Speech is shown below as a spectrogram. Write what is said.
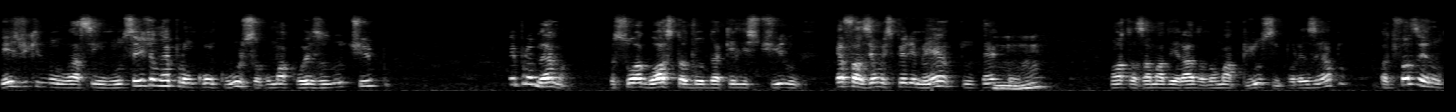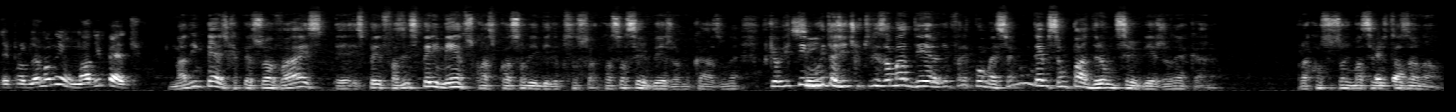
Desde que não, assim, não seja né, para um concurso, alguma coisa do tipo, não tem problema. A pessoa gosta do, daquele estilo, quer fazer um experimento né, Uhum. com notas amadeiradas numa Pilsen, por exemplo, pode fazer, não tem problema nenhum, nada impede. Nada impede que a pessoa vá é, fazendo experimentos com a, com a sua bebida, com a sua, com a sua cerveja, no caso, né? Porque eu vi que tem Sim. muita gente que utiliza madeira. Eu falei, pô, mas isso aí não deve ser um padrão de cerveja, né, cara? Para a construção de uma cerveja Então. artesanal.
